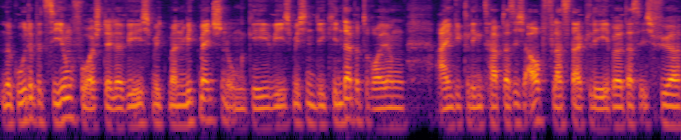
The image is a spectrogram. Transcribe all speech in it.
eine gute Beziehung vorstelle, wie ich mit meinen Mitmenschen umgehe, wie ich mich in die Kinderbetreuung eingeklinkt habe, dass ich auch Pflaster klebe, dass ich für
